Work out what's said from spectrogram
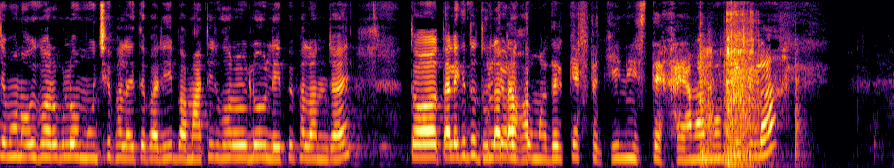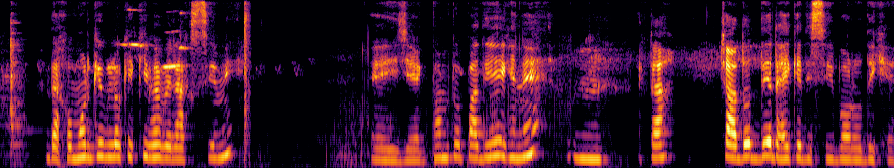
যেমন ওই ঘরগুলো মুছে ফেলাইতে পারি বা মাটির ঘরগুলো লেপে ফেলানো যায়। তো তাহলে কিন্তু ধুলাটা। তোমাদেরকে একটা জিনিস দেখায় আমার মুরগিগুলো। দেখো, মুরগিগুলোকে কীভাবে রাখছি আমি। এই যে একদম টোপা দিয়ে এখানে একটা চাদর দিয়ে ঢেকে দিছি বড় দেখে,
